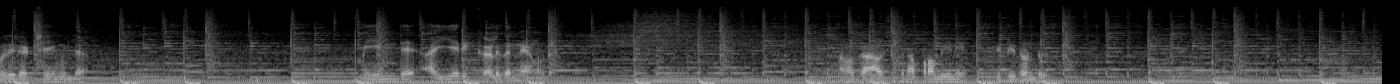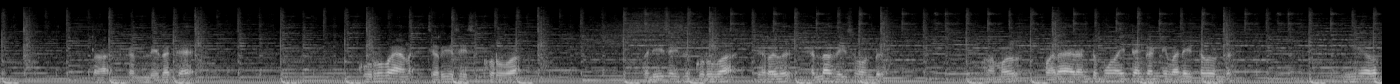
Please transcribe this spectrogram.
ഒരു രക്ഷയുമില്ല. മീനിന്റെ അയ്യരി കളി തന്നെയാണ് ഇവിടെ. നമുക്ക് ആവശ്യത്തിനപ്പുറം മീൻ കിട്ടിയിട്ടുണ്ട്. ഇതൊക്കെ കുറുവയാണ്. ചെറിയ സൈസ് കുറുവ. വലിയ സൈസ് കുറുവ ചെറുത് എല്ലാ സൈസും ഉണ്ട്. നമ്മൾ പല രണ്ട് മൂന്ന് ഐറ്റം കണ്ണി വല ഇട്ടതുകൊണ്ട് മീനുകളും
